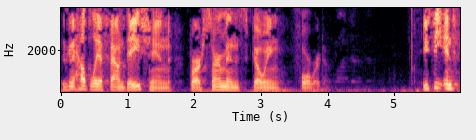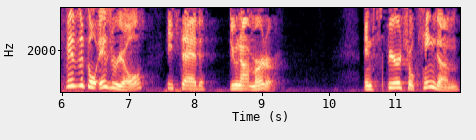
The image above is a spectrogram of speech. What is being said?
is going to help lay a foundation for our sermons going forward. You see, in physical Israel, he said, do not murder. In spiritual kingdom,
